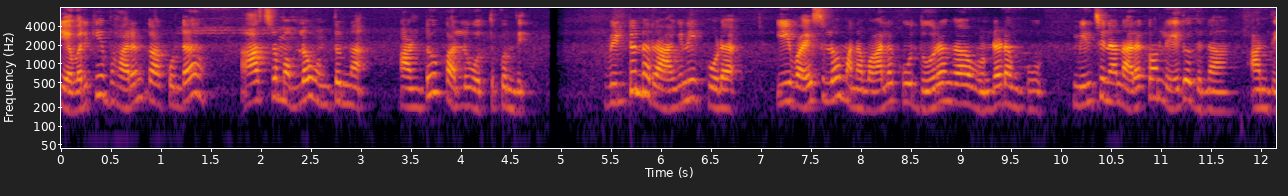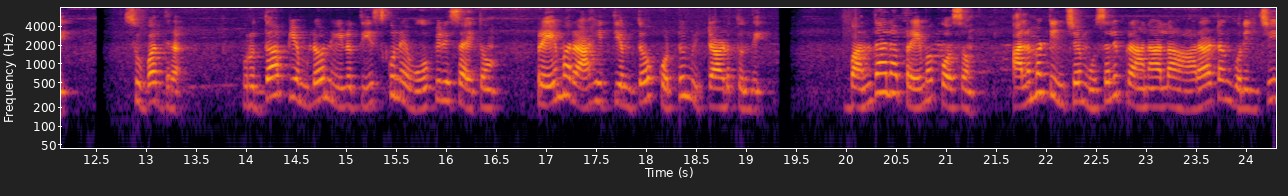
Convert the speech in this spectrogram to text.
ఎవరికీ భారం కాకుండా ఆశ్రమంలో ఉంటున్నా అంటూ కళ్ళు ఒత్తుకుంది. వింటున్న రాగిని కూడా ఈ వయసులో మన వాళ్ళకు దూరంగా ఉండడంకు మించిన నరకం లేదొదినా అంది. సుభద్ర వృద్ధాప్యంలో నేను తీసుకునే ఊపిరి సైతం ప్రేమ రాహిత్యంతో కొట్టుమిట్టాడుతుంది. బంధాల ప్రేమ కోసం అలమటించే ముసలి ప్రాణాల ఆరాటం గురించి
